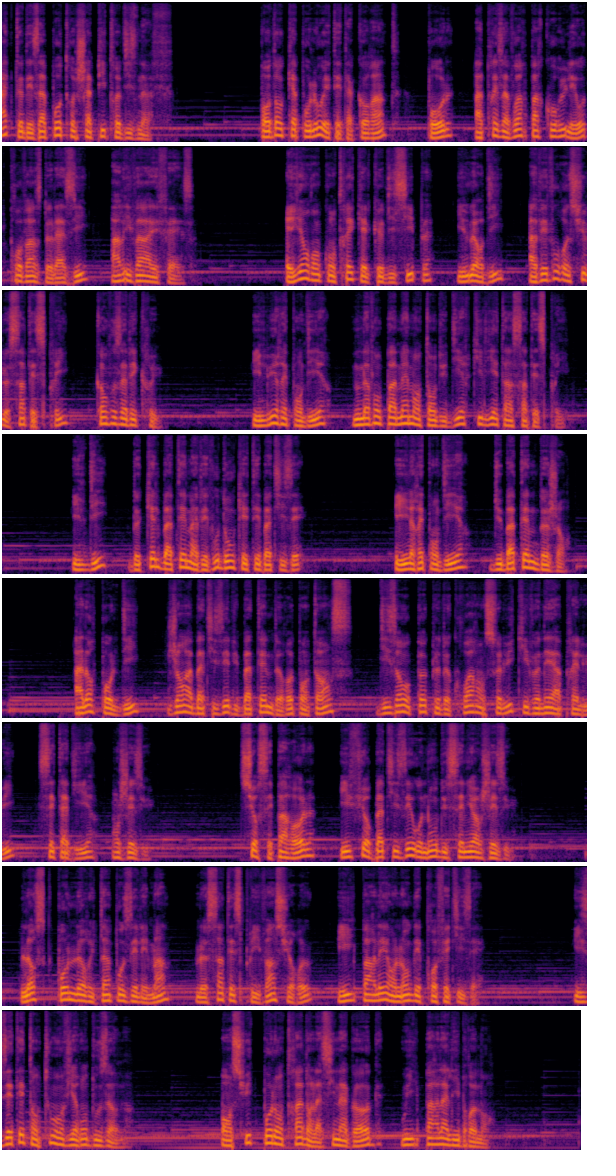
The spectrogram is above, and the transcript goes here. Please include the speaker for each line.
Speaker 1: Actes des Apôtres chapitre 19. Pendant qu'Apollo était à Corinthe, Paul, après avoir parcouru les hautes provinces de l'Asie, arriva à Éphèse. Ayant rencontré quelques disciples, il leur dit, Avez-vous reçu le Saint-Esprit, quand vous avez cru? Ils lui répondirent, Nous n'avons pas même entendu dire qu'il y ait un Saint-Esprit. Il dit, De quel baptême avez-vous donc été baptisés Et ils répondirent, Du baptême de Jean. Alors Paul dit, Jean a baptisé du baptême de repentance, disant au peuple de croire en celui qui venait après lui, c'est-à-dire, en Jésus. Sur ces paroles, ils furent baptisés au nom du Seigneur Jésus. Lorsque Paul leur eut imposé les mains, le Saint-Esprit vint sur eux, et ils parlaient en langue et prophétisaient. Ils étaient en tout environ douze hommes. Ensuite Paul entra dans la synagogue, où il parla librement.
